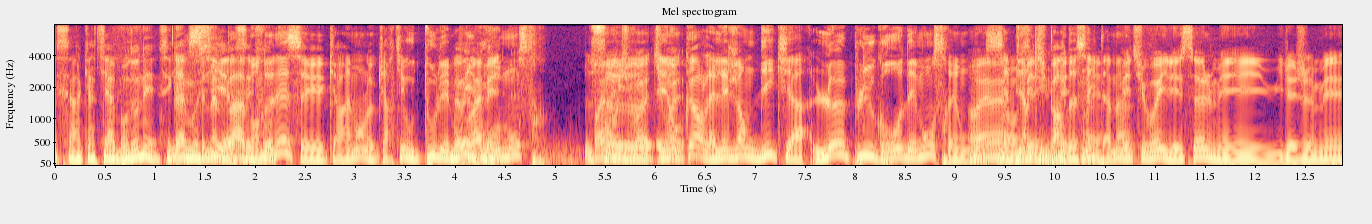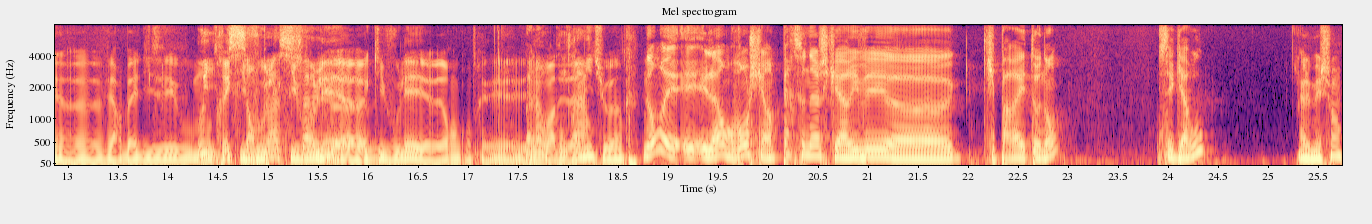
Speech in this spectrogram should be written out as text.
c'est un quartier abandonné. C'est quand C'est même pas fou. abandonné, c'est carrément le quartier où tous les Bah oui. plus mais- gros monstres. Ouais, vois- tu et vois- encore, la légende dit qu'il y a le plus gros des monstres, et on Ouais, sait bien qu'il parle de Saitama. Mais tu vois, il est seul, mais il a jamais euh, verbalisé ou Oui, montré il qu'il voulait, seul, voulait, euh, euh, euh, rencontrer des, Bah non, avoir au des contraire. amis, tu vois. Non, et, et- et là en revanche, il y a un personnage qui est arrivé euh, qui paraît étonnant. C'est Garou, Ah, le méchant.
